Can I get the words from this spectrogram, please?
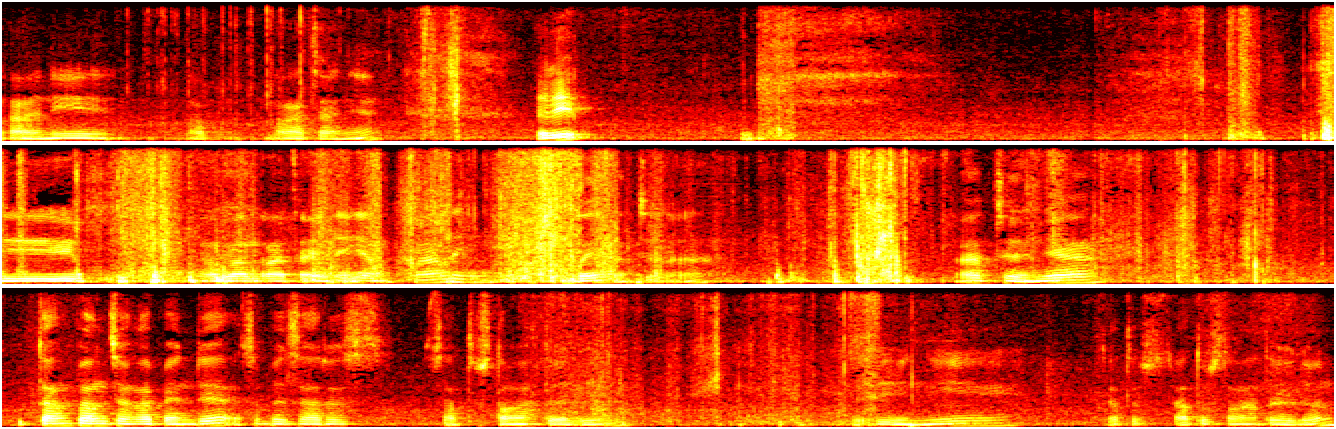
nah ini neracanya jadi di haluan neraca ini yang paling keren adalah adanya utang bank jangka pendek sebesar satu setengah triliun. Jadi ini satu setengah triliun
